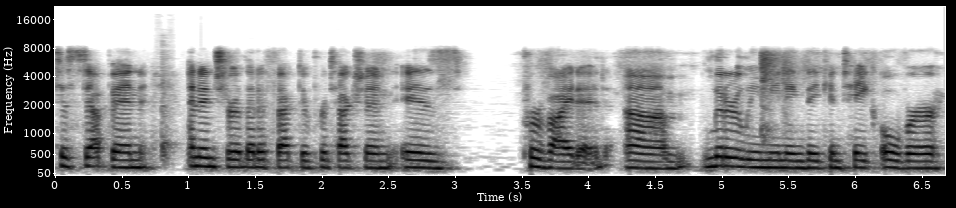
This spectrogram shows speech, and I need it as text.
to step in and ensure that effective protection is provided. Um, literally meaning they can take over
